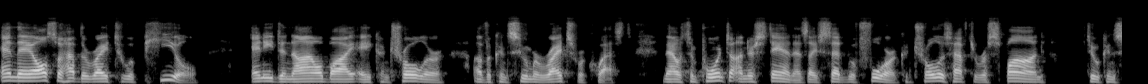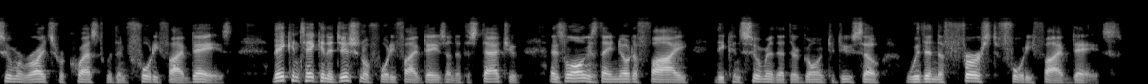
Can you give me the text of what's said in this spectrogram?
and they also have the right to appeal any denial by a controller of a consumer rights request. Now, it's important to understand, as I said before, controllers have to respond to a consumer rights request within 45 days. They can take an additional 45 days under the statute as long as they notify the consumer that they're going to do so within the first 45 days.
